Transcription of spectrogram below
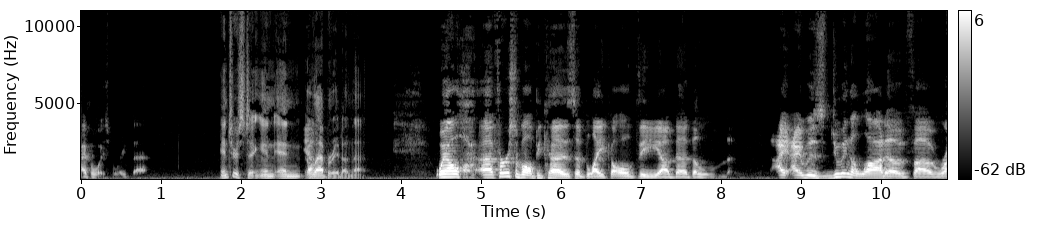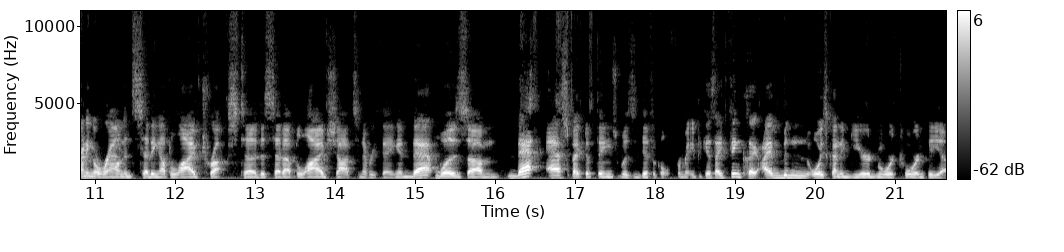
I've always believed that. Interesting, and and yeah. elaborate on that. Well, uh, first of all, because of like all the uh, the the I, I, was doing a lot of uh, running around and setting up live trucks to, to set up live shots and everything, and that was um, that aspect of things was difficult for me because I think like I've been always kind of geared more toward the uh,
